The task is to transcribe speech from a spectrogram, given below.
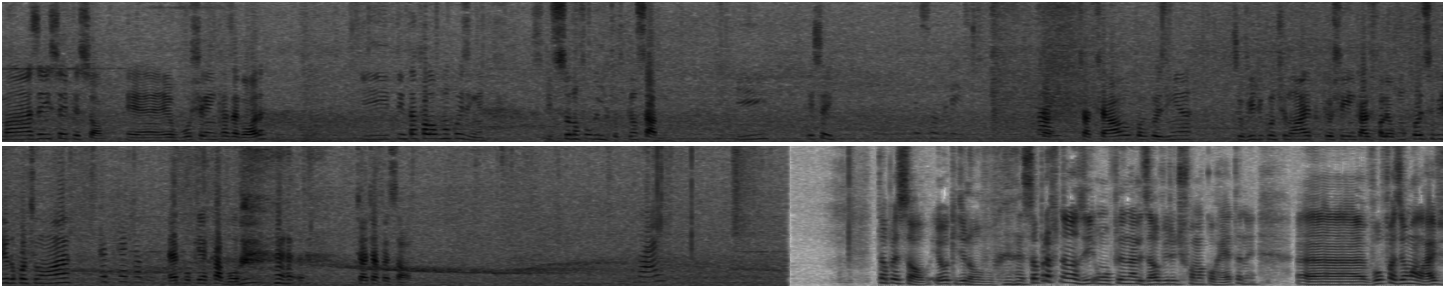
Mas é isso aí, pessoal. É, eu vou chegar em casa agora e tentar falar alguma coisinha. Isso se eu não for porque eu tô cansado. E é isso aí. É sobre isso. Tchau, tchau, tchau. Qualquer coisinha. Se o vídeo continuar é porque eu cheguei em casa e falei alguma coisa. Se o vídeo não continuar É porque acabou. é porque acabou. tchau, tchau, pessoal. Vai. Então, pessoal, eu aqui de novo. Só para finalizar, o vídeo de forma correta, né? Ah, vou fazer uma live,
